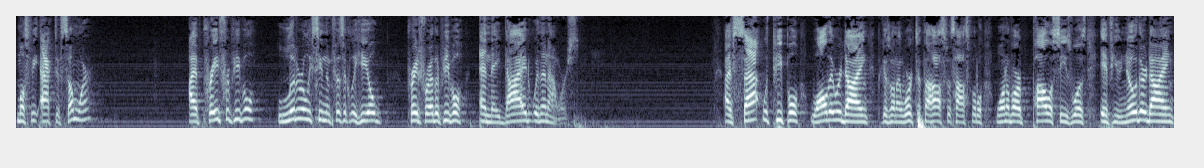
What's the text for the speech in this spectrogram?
must be active somewhere. I have prayed for people, literally seen them physically healed, prayed for other people, and they died within hours. I've sat with people while they were dying because when I worked at the hospice hospital, one of our policies was if you know they're dying,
